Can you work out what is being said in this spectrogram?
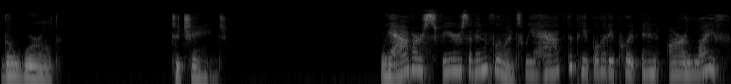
the world to change. We have our spheres of influence. We have the people that He put in our life.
